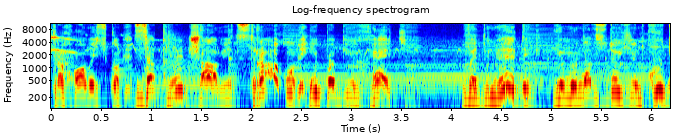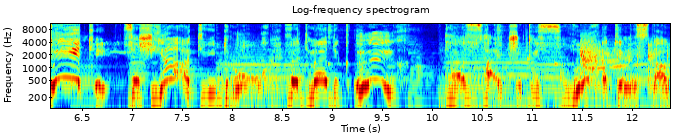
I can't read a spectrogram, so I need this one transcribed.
страховисько, закричав від страху і побіг геть. Ведмедик йому навздогін. Куди ти? Це ж я, твій друг, ведмедик их. Та зайчик і слухати не став,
